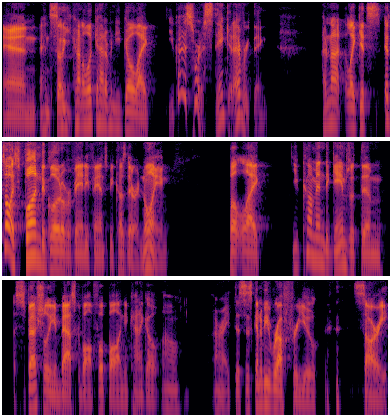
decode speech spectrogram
and and so you kind of look at them and you go like, you guys sort of stink at everything. I'm not like it's it's always fun to gloat over Vandy fans because they're annoying, but like you come into games with them especially in basketball and football, and you kind of go, "Oh, all right, this is going to be rough for you. Sorry,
